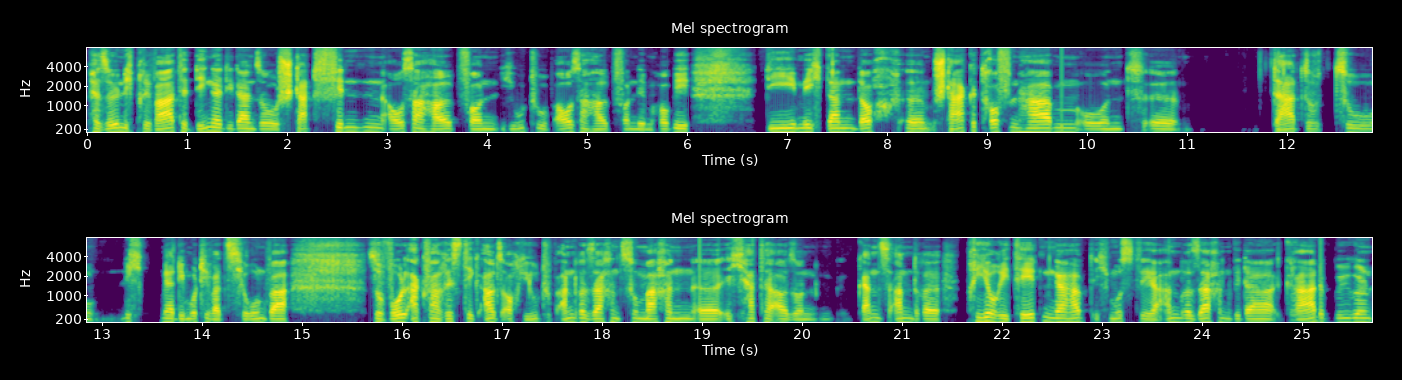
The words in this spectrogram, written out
persönlich private Dinge, die dann so stattfinden außerhalb von YouTube, außerhalb von dem Hobby, die mich dann doch äh, stark getroffen haben und äh, dazu nicht mehr die Motivation war, sowohl Aquaristik als auch YouTube andere Sachen zu machen. Äh, ich hatte also ganz andere Prioritäten gehabt. Ich musste ja andere Sachen wieder gerade bügeln.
